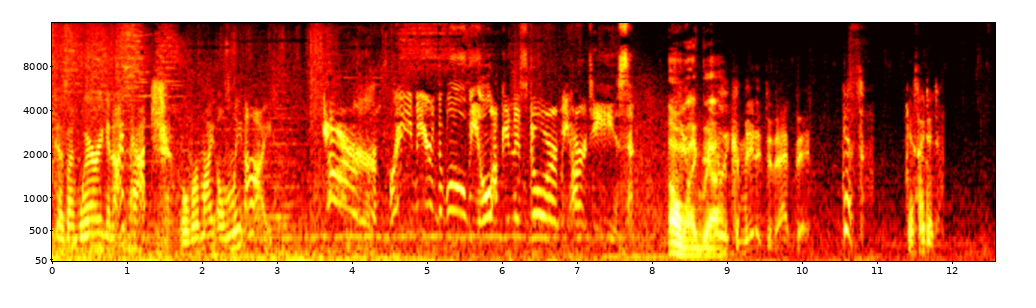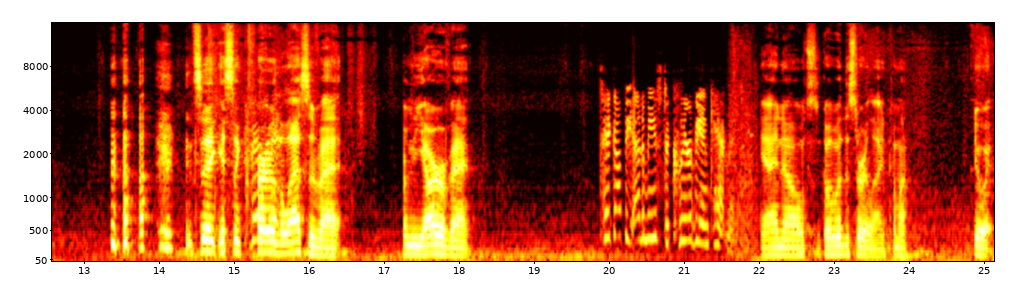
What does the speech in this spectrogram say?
Because I'm wearing an eye patch over my only eye. Yarr! Brave ear the booby, locking this door, me hearties. Oh my Really god. committed to that bit. Yes. Yes, I did. it's like it's like part of the last event from the R event. Take out the enemies to clear the encampment. Yeah, I know. Let's go with the storyline. Come on, do it.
